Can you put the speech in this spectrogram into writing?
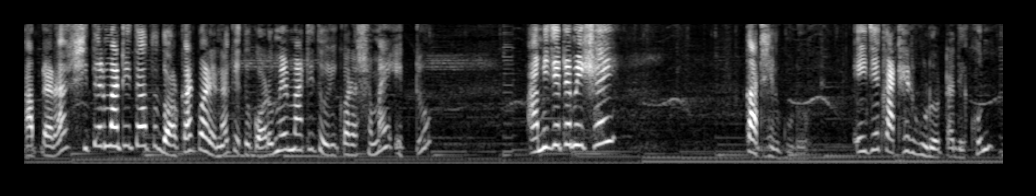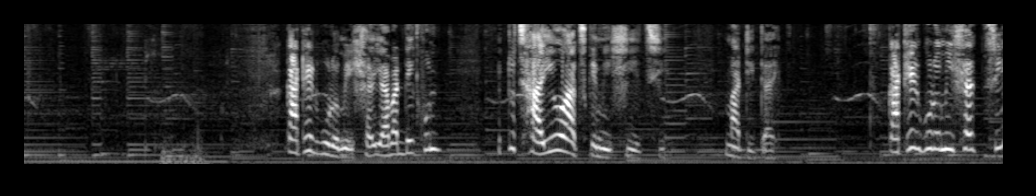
আপনারা শীতের মাটিতে অত দরকার পড়ে না, কিন্তু গরমের মাটি তৈরি করার সময় একটু আমি যেটা মেশাই, কাঠের গুঁড়ো। এই যে কাঠের গুঁড়োটা দেখুন। কাঠের গুঁড়ো মেশাই। আবার দেখুন, একটু ছাইও আজকে মিশিয়েছি মাটিটায়। কাঠের গুঁড়ো মিশাচ্ছি।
